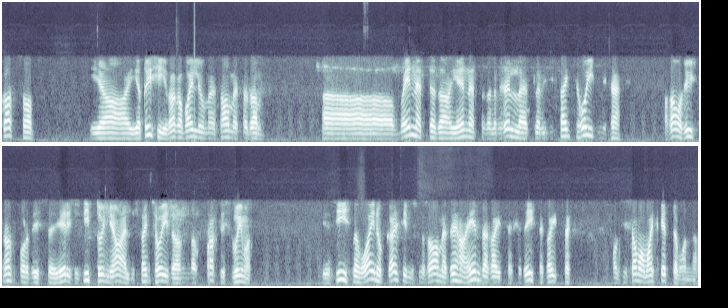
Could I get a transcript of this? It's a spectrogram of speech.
kasvab ja, ja tõsi, väga palju me saame seda äh, ennetada ja ennetada läbi selle, et läbi distantsi hoidmise. aga samas ühistranspordis, eriti tipptunni ajal distantsi hoida on nagu praktiliselt võimatu. ja siis nagu ainuke asi, mis me saame teha enda kaitseks ja teiste kaitseks, on siis sama mask ette panna.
